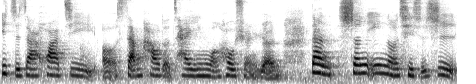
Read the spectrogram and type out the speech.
一直在画记呃三号的蔡英文候选人，但声音呢其实是。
